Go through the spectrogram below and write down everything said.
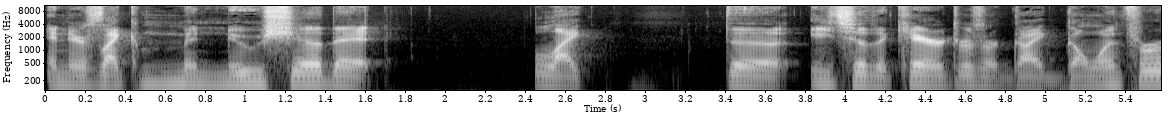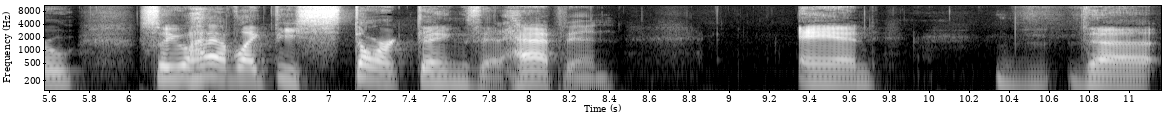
and there's like minutia that like the each of the characters are like going through. So you'll have like these stark things that happen, and the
